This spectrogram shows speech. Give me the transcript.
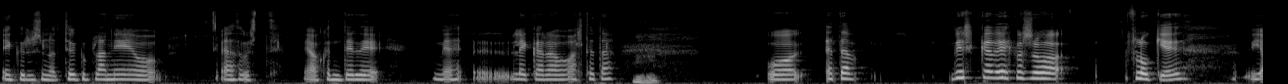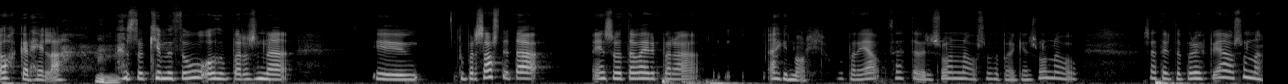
einhverju svona tökuplani og eða þú veist, já, hvernig er þið með uh, leikara og allt þetta. Mm, og þetta virkaði eitthvað svo flókið í okkar heila. Mm, svo kemur þú og þú bara svona um, þú bara sást þetta eins og þetta væri bara ekkert mál. Og bara já, þetta verið svona og svo það bara að gera svona og settir þetta bara upp, já, svona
